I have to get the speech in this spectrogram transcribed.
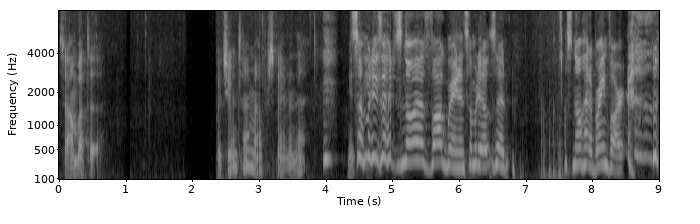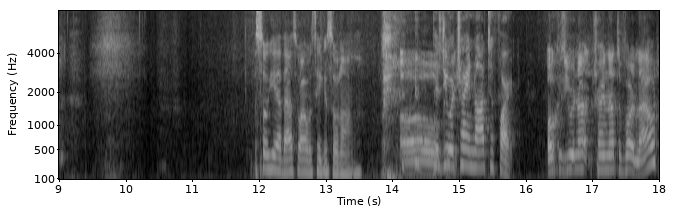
So I'm about to put you in timeout for spamming that. Miss Somebody Kiki. said Snow has fog brain, and somebody else said Snow had a brain fart. So yeah, that's why I was taking so long. Oh, Because you were trying not to fart. Oh, because you were not trying not to fart loud.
